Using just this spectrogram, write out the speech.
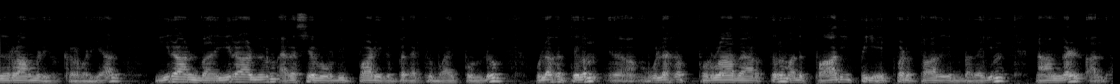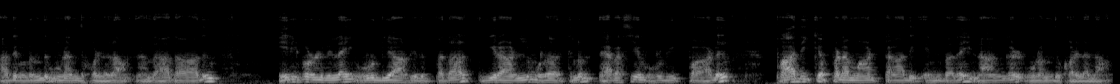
ஏறாமல் இருக்கிறபடியால் ஈரான் ஈரானிலும் அரசியல் உறுதிப்பாடு இருப்பதற்கு வாய்ப்புண்டு. உலகத்திலும் உலக பொருளாதாரத்திலும் அது பாதிப்பை ஏற்படுத்தாது என்பதையும் நாங்கள் அதிலிருந்து உணர்ந்து கொள்ளலாம். அந்த அதாவது எரிபொருள் விலை உறுதியாக இருப்பதால் ஈரானிலும் உலகத்திலும் அரசியல் உறுதிப்பாடு பாதிக்கப்பட மாட்டாது என்பதை நாங்கள் உணர்ந்து கொள்ளலாம்.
